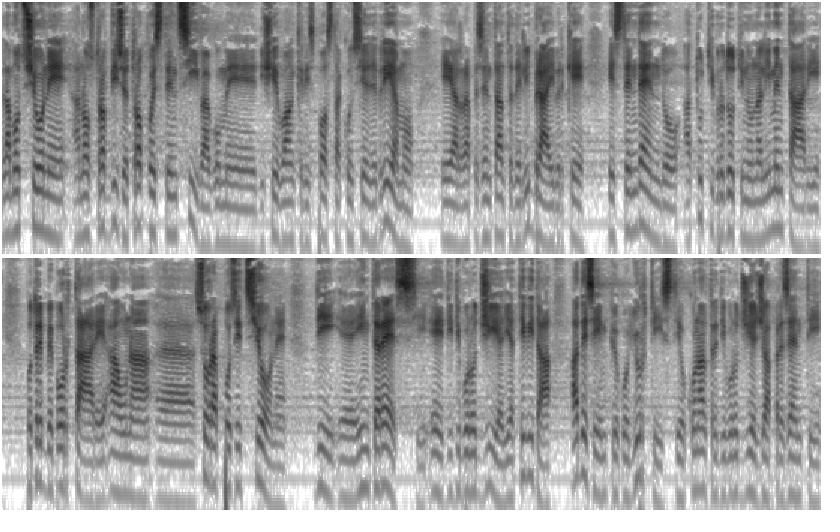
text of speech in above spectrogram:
la mozione a nostro avviso è troppo estensiva, come dicevo anche in risposta al consigliere De Priamo e al rappresentante dei librai, perché estendendo a tutti i prodotti non alimentari potrebbe portare a una eh, sovrapposizione di eh, interessi e di tipologia di attività, ad esempio con gli urtisti o con altre tipologie già presenti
